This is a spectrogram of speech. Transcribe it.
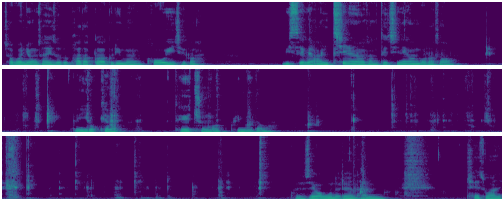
저번 영상에서도 바닷가 그림을 거의 제가 밑색을 안 칠해놓은 상태 진행한 거라서 이렇게 막 대충 막 그립니다. 막. 그래서 제가 오늘은 한 최소한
